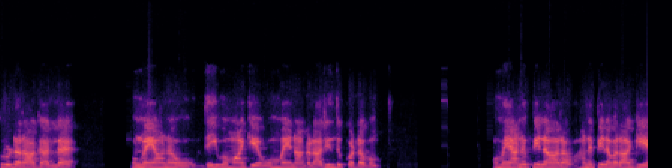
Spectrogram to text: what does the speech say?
குருடராக அல்ல. உண்மையான தெய்வமாகிய உண்மை நாங்கள் அறிந்து கொள்ளவும். உண்மை அனுப்பினார அனுப்பினவராகிய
